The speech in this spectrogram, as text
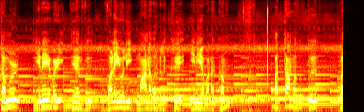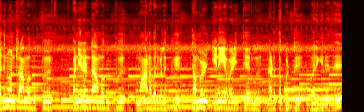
தமிழ் இணையவழி தேர்வு வலையொலி மாணவர்களுக்கு இனிய வணக்கம். பத்தாம் வகுப்பு பதினொன்றாம் வகுப்பு பன்னிரெண்டாம் வகுப்பு மாணவர்களுக்கு தமிழ் இணையவழி தேர்வு நடத்தப்பட்டு வருகிறது.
